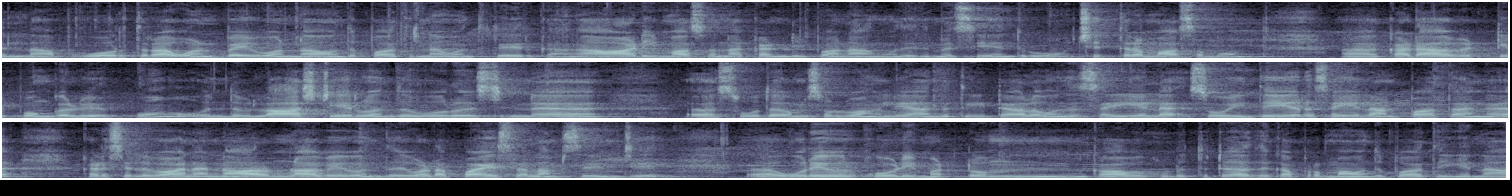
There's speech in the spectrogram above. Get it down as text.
எல்லாம் ஒருத்தராக ஒன் பை ஒன்னாக வந்து பார்த்திங்கன்னா வந்துகிட்டே இருக்காங்க. ஆடி மாதம்னா கண்டிப்பாக நாங்கள் வந்து இதுமாதிரி சேர்ந்துருவோம். சித்திரை மாதமும் கடா வெட்டி பொங்கல் வைப்போம். இந்த லாஸ்ட் இயர் வந்து ஒரு சின்ன சூதகம்னு சொல்லுவாங்க இல்லையா அந்த தீட்டால் வந்து செய்யலை. ஸோ இந்த இயர் செய்யலான்னு பார்த்தாங்க. கடைசியில் வேணால் நார்மலாகவே வந்து வடை பாயசம்லாம் செஞ்சு ஒரே ஒரு கோழி மட்டும் காவு கொடுத்துட்டு அதுக்கப்புறமா வந்து பார்த்திங்கன்னா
